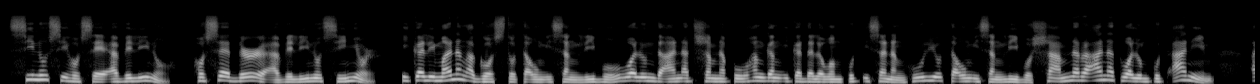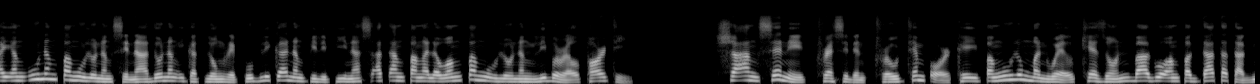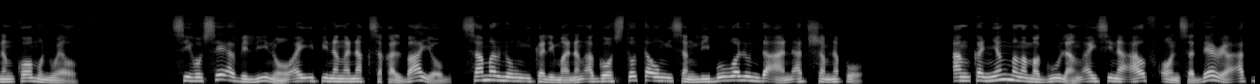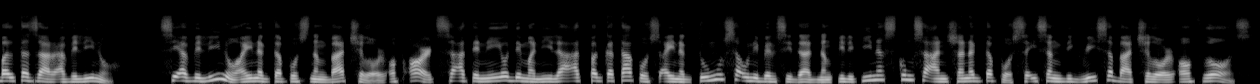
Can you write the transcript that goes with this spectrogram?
Sino si Jose Avellino? Jose Der Avellino Sr. Ikalima ng Agosto taong 1870 hanggang ikadalawamput isa ng Hulyo taong 1986 ay ang unang Pangulo ng Senado ng ikatlong Republika ng Pilipinas at ang pangalawang Pangulo ng Liberal Party. Siya ang Senate President pro tempore kay Pangulong Manuel Quezon bago ang pagtatatag ng Commonwealth. Si Jose Avellino ay ipinanganak sa Calbayog, Samar noong ikalima ng Agosto taong 1870. Ang kanyang mga magulang ay sina Alfonso Dera at Baltazar Avellino. Si Avellino ay nagtapos ng Bachelor of Arts sa Ateneo de Manila at pagkatapos ay nagtungo sa Universidad ng Pilipinas kung saan siya nagtapos sa isang degree sa Bachelor of Laws.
